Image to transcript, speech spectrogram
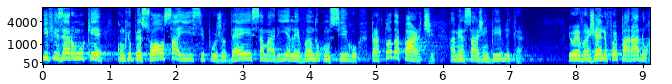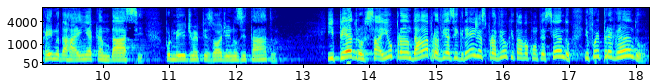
e fizeram o quê? Com que o pessoal saísse por Judéia e Samaria, levando consigo para toda parte a mensagem bíblica. E o evangelho foi parar no reino da rainha Candace, por meio de um episódio inusitado. E Pedro saiu para andar, para ver as igrejas, para ver o que estava acontecendo, e foi pregando,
